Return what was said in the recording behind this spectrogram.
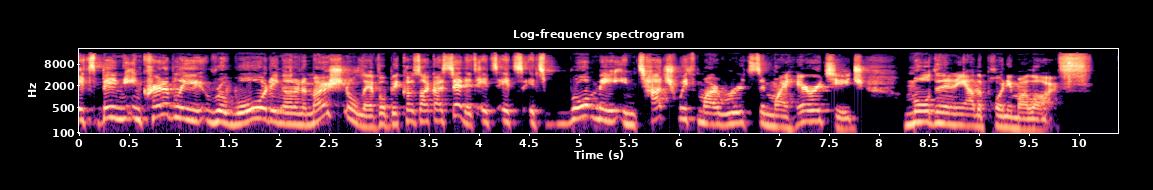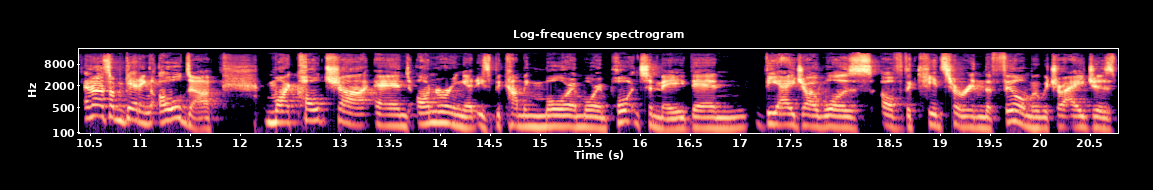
it's been incredibly rewarding on an emotional level because like i said it's it's it's it's brought me in touch with my roots and my heritage more than any other point in my life and as I'm getting older, my culture and honoring it is becoming more and more important to me than the age I was of the kids who are in the film, which are ages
